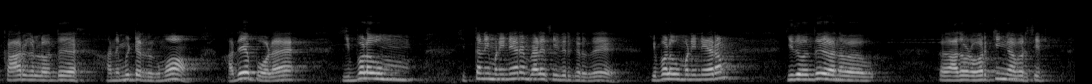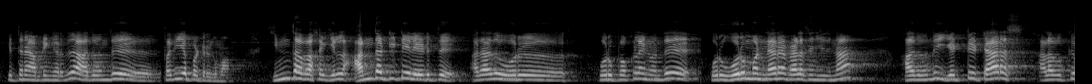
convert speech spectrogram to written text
கார்களில் வந்து அந்த மீட்டர் இருக்குமோ அதே போல் இவ்வளவும் இத்தனை மணி நேரம் வேலை செய்திருக்கிறது. இவ்வளவு மணி நேரம் இது வந்து அந்த அதோடய அதோட ஒர்க்கிங் ஹவர்ஸ் இத்தனை அப்படிங்கிறது அது வந்து பதியப்பட்டிருக்குமா? இந்த வகையில் அந்த டீட்டெயில் எடுத்து அதாவது ஒரு ஒரு பொக்லைன் வந்து ஒரு ஒரு மணி நேரம் வேலை செஞ்சதுன்னா அது வந்து எட்டு டேரஸ் அளவுக்கு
